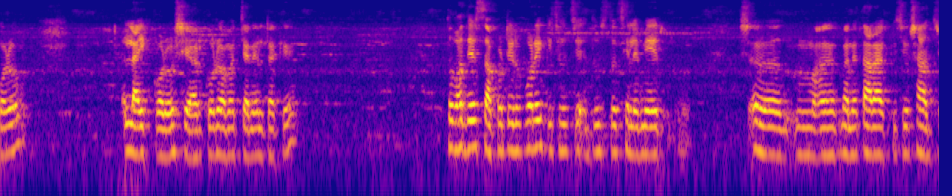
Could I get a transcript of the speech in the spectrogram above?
করো লাইক করো শেয়ার করো আমার চ্যানেলটাকে তোমাদের সাপোর্টের উপরে কিছু দুস্থ ছেলে মেয়ের মানে তারা কিছু সাহায্য,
